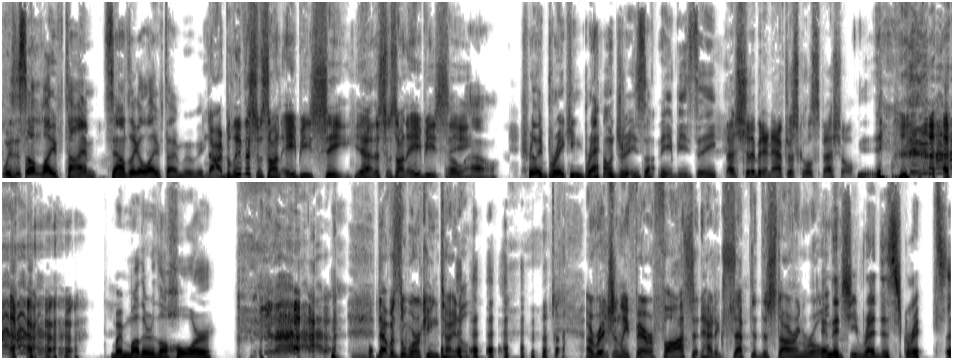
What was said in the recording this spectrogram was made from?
Was this on Lifetime? Sounds like a Lifetime movie. No, I believe this was on ABC. Yeah, this was on ABC. Oh wow. Really breaking boundaries on ABC. That should have been an after school special. My mother, the whore. that was the working title. Originally, Farrah Fawcett had accepted the starring role. And then she read the script.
